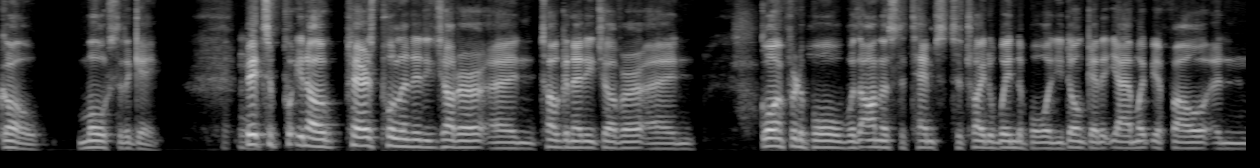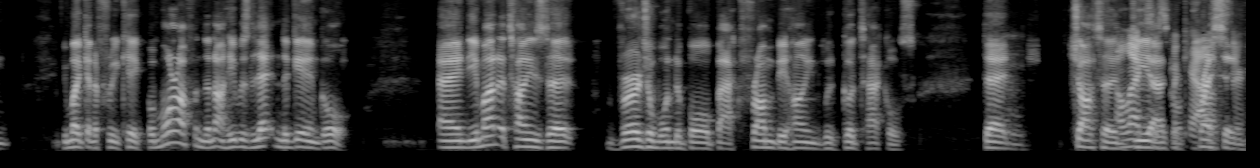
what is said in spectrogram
go most of the game. Mm. Bits of you know players pulling at each other and tugging at each other and going for the ball with honest attempts to try to win the ball and you don't get it. Yeah, it might be a foul and you might get a free kick, but more often than not, he was letting the game go. And the amount of times that Virgil won the ball back from behind with good tackles, that Mm. Jota and Alexis Diaz were pressing.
